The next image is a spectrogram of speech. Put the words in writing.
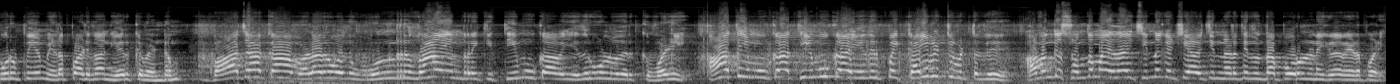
பொறுப்பையும் எடப்பாடி தான் ஏற்க வேண்டும். பாஜக வளருவது ஒன்றுதான் இன்றைக்கு திமுகவை எதிர்கொள்வதற்கு வழி. அதிமுக திமுக எதிர்ப்பை கைவிட்டு விட்டது. அவங்க சொந்தமா ஏதாவது சின்ன கட்சியா வச்சு நடத்திட்டு இருந்தா போறோம்னு நினைக்கிறார் எடப்பாடி.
